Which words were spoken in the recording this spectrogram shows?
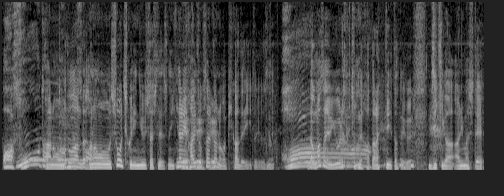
あ、そうだあの、もともと、あの、松竹に入社してですね、いきなり配属されたのがピカデリーというですね。だからまさに有楽町で働いていたという時期がありまして、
